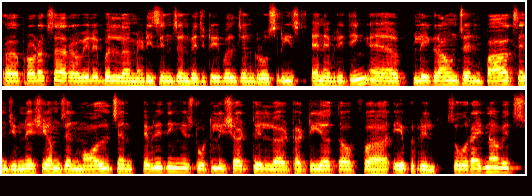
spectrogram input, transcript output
uh, products are available, uh, medicines and vegetables and groceries and everything. Uh, playgrounds and parks and gymnasiums and malls and everything is totally shut till 30th uh, of uh, April. So right now it's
